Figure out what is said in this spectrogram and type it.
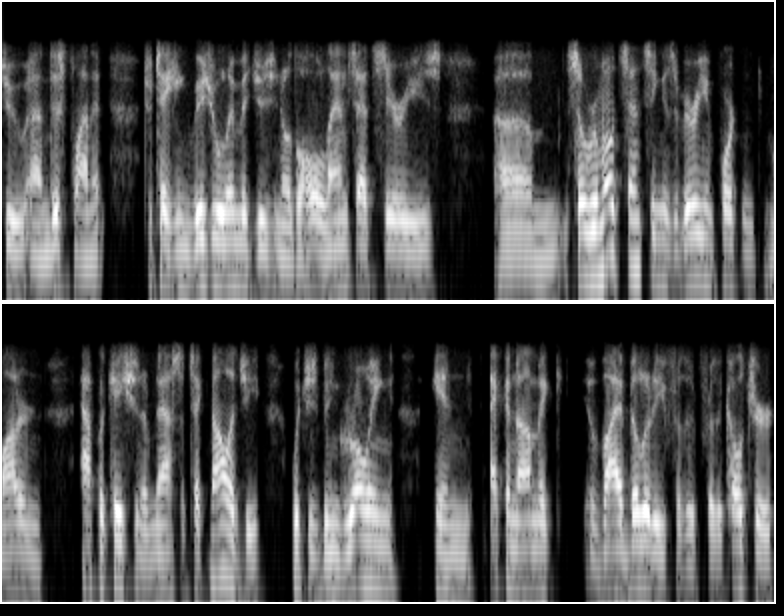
to and this planet to taking visual images. You know the whole Landsat series. Um, so remote sensing is a very important modern application of NASA technology, which has been growing in economic viability for the for the culture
